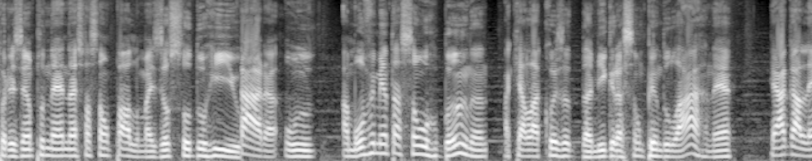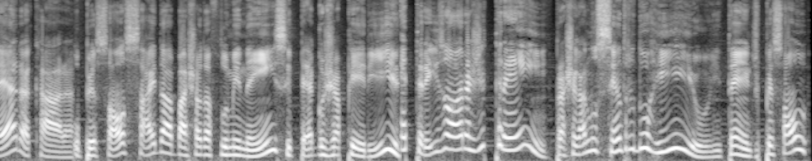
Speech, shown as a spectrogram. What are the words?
por exemplo, né, não é só São Paulo, mas eu sou do Rio. Cara, o, a movimentação urbana, aquela coisa da migração pendular, né? É a galera, cara, o pessoal sai da Baixada Fluminense, pega o Japeri, é três horas de trem para chegar no centro do Rio, entende? O pessoal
